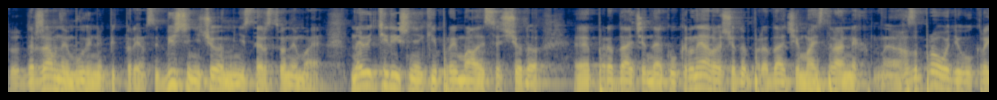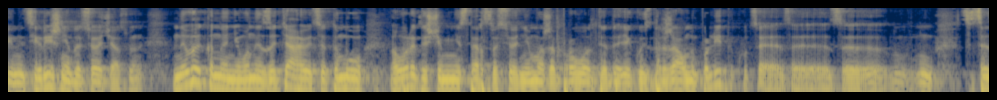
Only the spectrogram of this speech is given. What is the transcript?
державним вугільним підприємством. Більше нічого міністерства немає. Навіть ті рішення, які приймалися щодо е, передачі НЕК «Укренерго», щодо передачі магістральних е, газопроводів України, ці рішення до цього часу не виконані, вони затягуються. Тому говорити, що міністерство сьогодні може проводити якусь державну політику, це, це, це, ну, це, це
